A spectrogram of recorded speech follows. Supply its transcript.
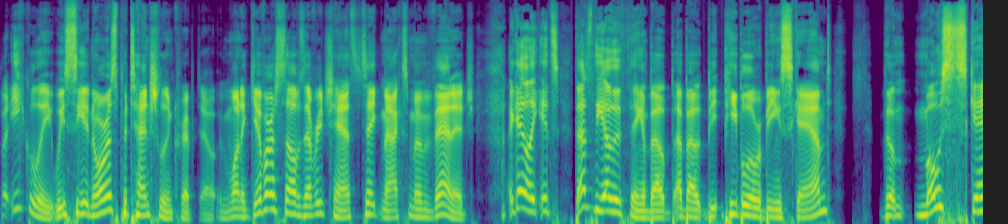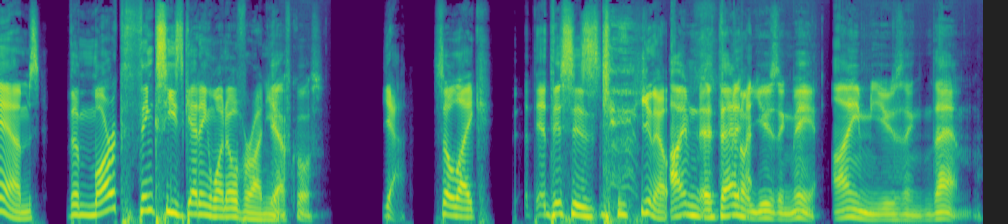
But equally, we see enormous potential in crypto. We want to give ourselves every chance to take maximum advantage. Again, like it's that's the other thing about about be- people who are being scammed. The most scams, the mark thinks he's getting one over on you. Yeah, of course. Yeah. So like this is you know I'm. uh, They're not using me. I'm using them.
